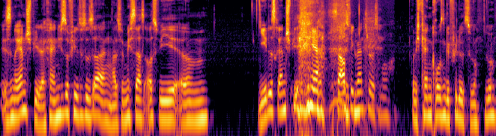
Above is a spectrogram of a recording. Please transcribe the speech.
ist ein Rennspiel, da kann ich nicht so viel zu sagen. Also für mich sah es aus wie ähm, jedes Rennspiel. Ja, sah aus wie Gran Turismo. Habe ich keine großen Gefühle zu. Du?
